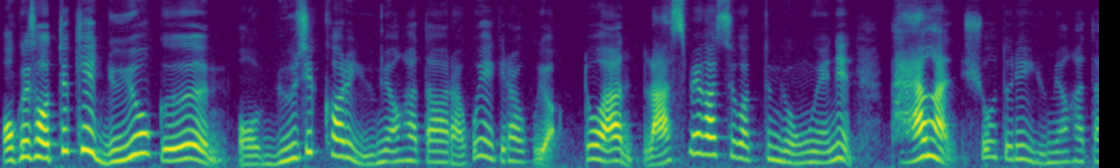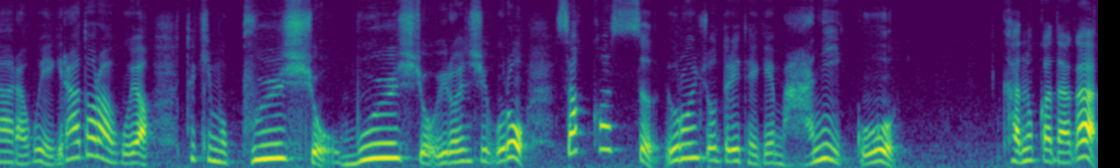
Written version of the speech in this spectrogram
어, 그래서 특히 뉴욕은 어, 뮤지컬이 유명하다라고 얘기를 하고요. 또한 라스베가스 같은 경우에는 다양한 쇼들이 유명하다라고 얘기를 하더라고요. 특히 뭐 불쇼, 물쇼 이런 식으로 서커스 이런 쇼들이 되게 많이 있고 간혹 가다가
